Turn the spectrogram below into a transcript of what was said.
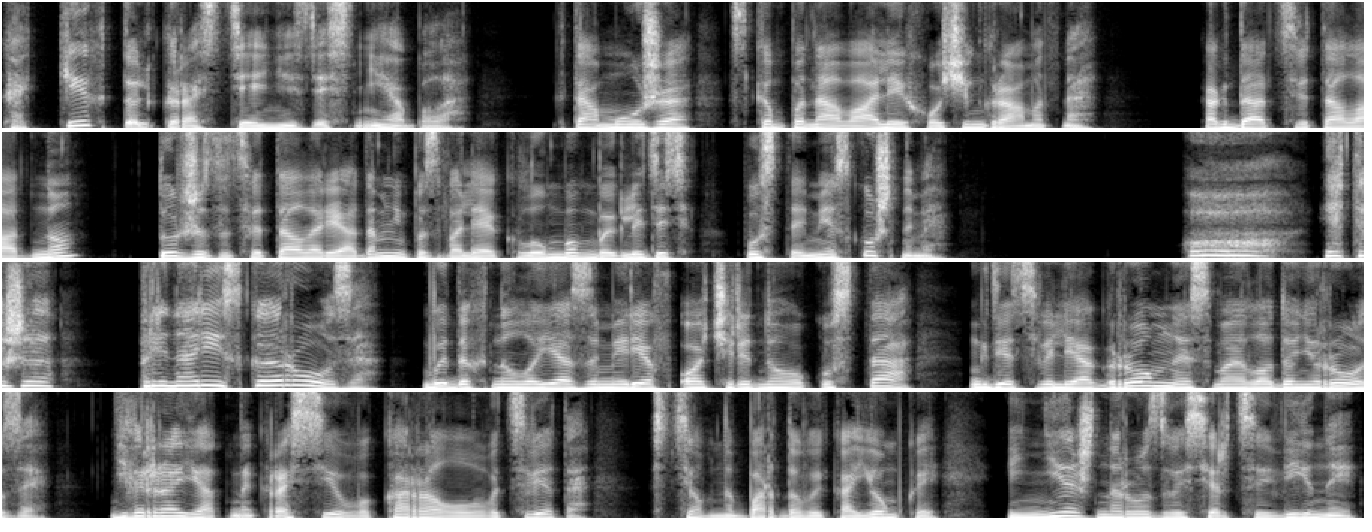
Каких только растений здесь не было. К тому же скомпоновали их очень грамотно. Когда отцветало одно, тут же зацветало рядом, не позволяя клумбам выглядеть пустыми и скучными. «О, это же принарийская роза!» — выдохнула я, замерев у очередного куста, где цвели огромные с моей ладони розы, невероятно красивого кораллового цвета с темно-бордовой каемкой и нежно-розовой сердцевиной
